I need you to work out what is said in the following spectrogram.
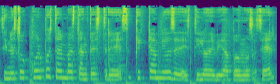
si nuestro cuerpo está en bastante estrés, ¿qué cambios de estilo de vida podemos hacer?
